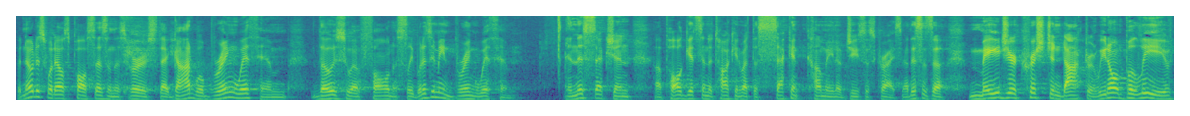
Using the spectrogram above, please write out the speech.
But notice what else Paul says in this verse that God will bring with him those who have fallen asleep. What does he mean, bring with him? In this section, uh, Paul gets into talking about the second coming of Jesus Christ. Now, this is a major Christian doctrine. We don't believe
